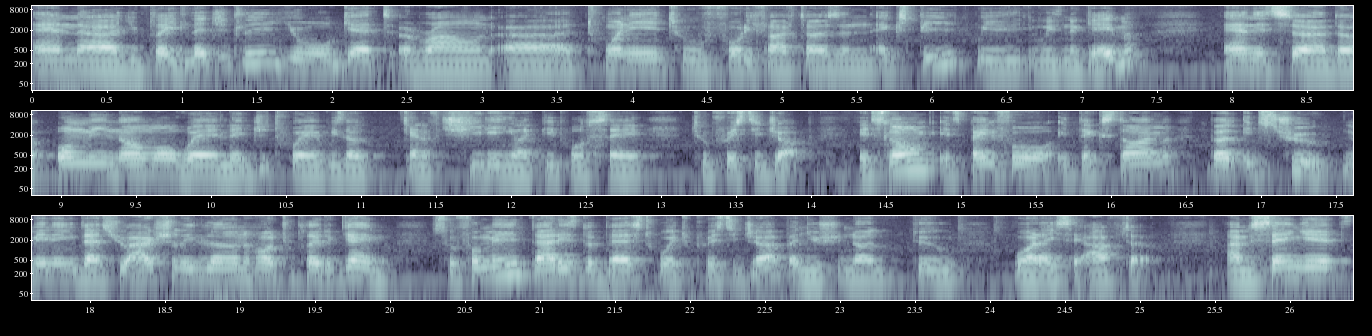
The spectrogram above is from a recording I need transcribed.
and uh, you play it legitly, you will get around uh, 20 to 45,000 XP with, within a game. And it's uh, the only normal way, legit way, without kind of cheating, like people say, to prestige up. It's long, it's painful, it takes time, but it's true, meaning that you actually learn how to play the game. So for me, that is the best way to prestige up, and you should not do what I say after. I'm saying it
